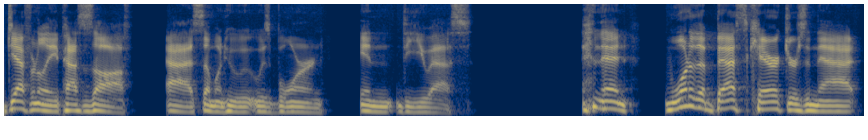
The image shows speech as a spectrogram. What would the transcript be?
definitely passes off as someone who was born in the US. And then one of the best characters in that,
